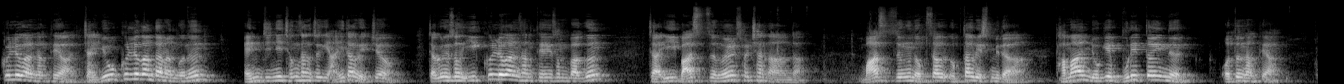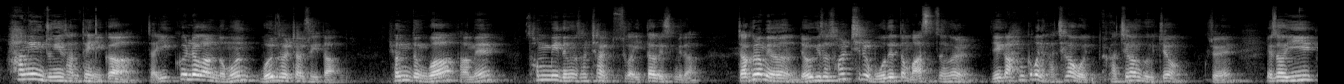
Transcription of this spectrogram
끌려간 상태야. 자, 요 끌려간다는 거는 엔진이 정상적이 아니다 그랬죠. 자, 그래서 이 끌려간 상태의 선박은 자, 이 마스등을 설치한다 안 한다. 마스등은 없다, 없다 그랬습니다. 다만 요게 물에 떠 있는 어떤 상태야? 항행 중인 상태니까 자, 이 끌려간 놈은 뭘 설치할 수 있다? 현등과 다음에 선미등을 설치할 수가 있다 그랬습니다. 자, 그러면 여기서 설치를 못했던 마스등을 얘가 한꺼번에 같이 가고 같이 간 거겠죠. 그죠? 그래서 이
